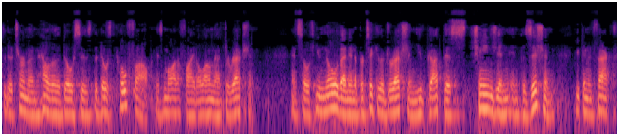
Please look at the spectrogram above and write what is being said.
to determine how the dose is, the dose profile is modified along that direction. And so if you know that in a particular direction you've got this change in, in position, you can in fact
